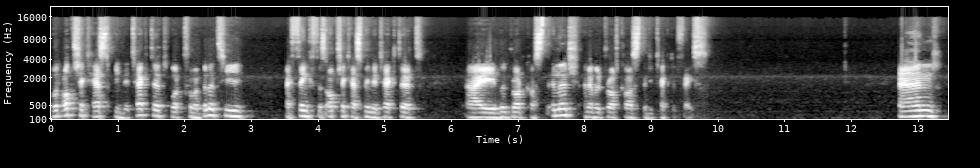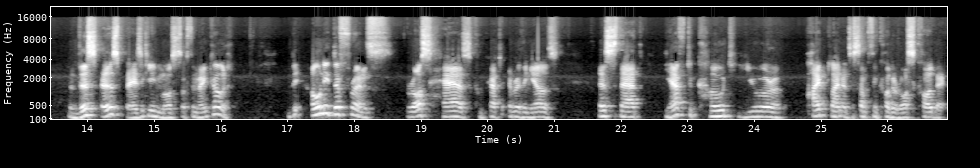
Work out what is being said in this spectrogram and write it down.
what object has been detected, what probability I think this object has been detected. I will broadcast the image and I will broadcast the detected face. And this is basically most of the main code. The only difference ROS has compared to everything else is that you have to code your pipeline into something called a ROS callback.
